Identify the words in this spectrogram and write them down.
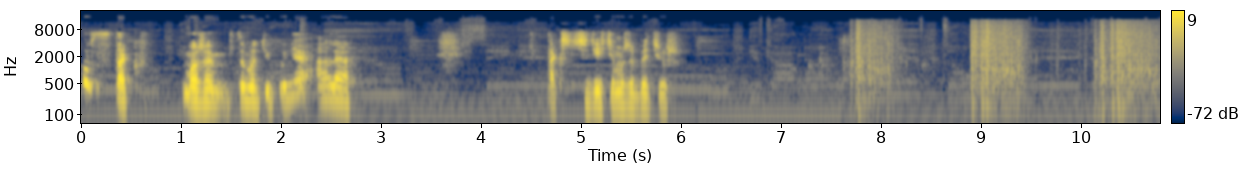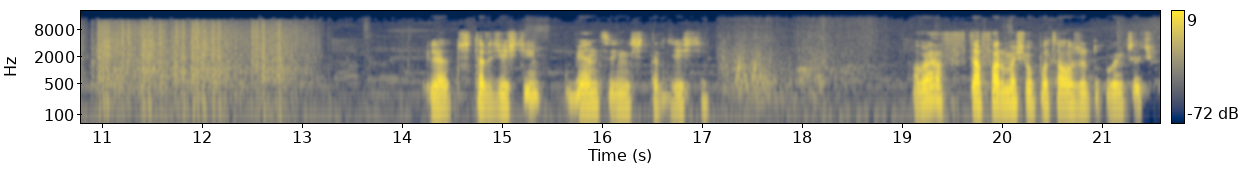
No, tak może w tym odcinku nie, ale tak z 30 może być już. Ile? 40? Więcej niż 40. Dobra, ta farma się opłacało, żeby to powiększyć.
